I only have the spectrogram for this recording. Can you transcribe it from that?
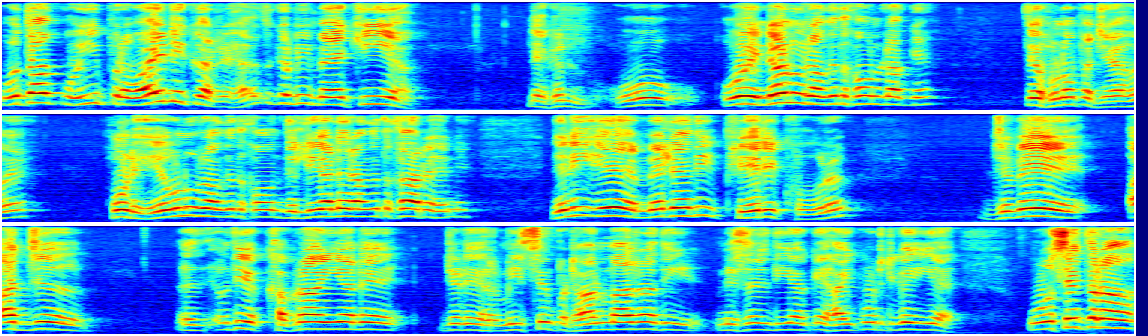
ਉਹ ਤਾਂ ਕੋਈ ਪਰਵਾਹ ਨਹੀਂ ਕਰ ਰਿਹਾ ਕਿ ਵੀ ਮੈਂ ਕੀ ਆ। ਲੇਕਿਨ ਉਹ ਉਹ ਇਹਨਾਂ ਨੂੰ ਰੰਗ ਦਿਖਾਉਣ ਲੱਗ ਗਿਆ ਤੇ ਹੁਣ ਉਹ ਭੱਜਿਆ ਹੋਇਆ। ਹੁਣ ਇਹ ਉਹਨੂੰ ਰੰਗ ਦਿਖਾਉਣ, ਦਿੱਲੀ ਵਾਲੇ ਰੰਗ ਦਿਖਾ ਰਹੇ ਨੇ। ਯਾਨੀ ਇਹ ਐਮਐਲਏ ਦੀ ਫੇਰ ਇੱਕ ਹੋਰ, ਜਿਵੇਂ ਅੱਜ ਉਹਦੀਆਂ ਖਬਰਾਂ ਆਈਆਂ ਨੇ, ਜਿਹੜੇ ਹਰਮੀਤ ਸਿੰਘ ਪਠਾਨ ਮਾਜਰਾ ਦੀ ਮਿਸਜ ਦੀਆਂ ਕਿ ਹਾਈ ਕੋਰਟ 'ਚ ਗਈ ਹੈ, ਉਸੇ ਤਰ੍ਹਾਂ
